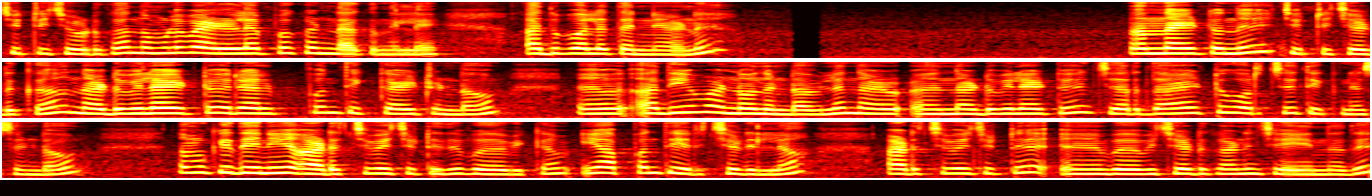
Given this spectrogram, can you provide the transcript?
ചുറ്റിച്ചു കൊടുക്കുക. നമ്മൾ വെള്ളപ്പൊക്കെ ഉണ്ടാക്കുന്നില്ലേ? അതുപോലെ തന്നെയാണ്. നന്നായിട്ടൊന്ന് ചുറ്റിച്ചെടുക്കുക. നടുവിലായിട്ട് ഒരല്പം തിക്കായിട്ടുണ്ടാവും. അധികം വണ്ണമൊന്നും ഉണ്ടാവില്ല. നടുവിലായിട്ട് ചെറുതായിട്ട് കുറച്ച് തിക്നെസ് ഉണ്ടാവും. നമുക്കിതിനി അടച്ച് വെച്ചിട്ട് ഇത് വേവിക്കാം. ഈ അപ്പം തിരിച്ചിടില്ല. അടച്ച് വെച്ചിട്ട് വേവിച്ചെടുക്കുകയാണ് ചെയ്യുന്നത്.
